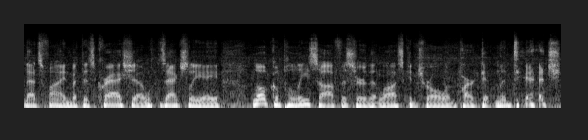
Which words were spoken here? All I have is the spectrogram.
that's fine. But this crash uh, was actually a local police officer that lost control and parked it in the ditch.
